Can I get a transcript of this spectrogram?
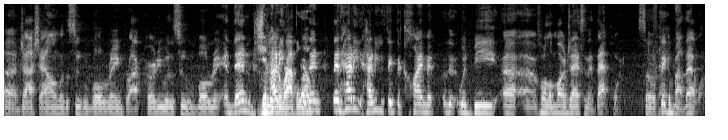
uh, Josh Allen with a Super Bowl ring, Brock Purdy with a Super Bowl ring, and then Jimmy how do you- Garoppolo. and then, then how do you how do you think the climate would be uh, uh, for Lamar Jackson at that point? So think about that one.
